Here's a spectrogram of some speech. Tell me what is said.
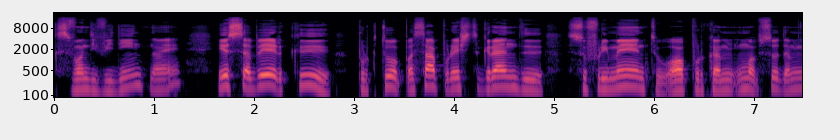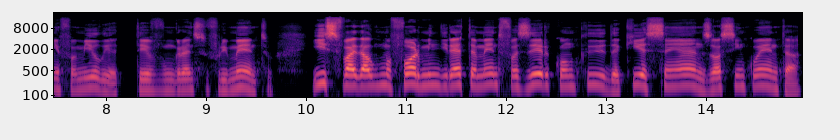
que se vão dividindo, não é? Eu saber que porque estou a passar por este grande sofrimento ou porque uma pessoa da minha família teve um grande sofrimento, isso vai de alguma forma indiretamente fazer com que daqui a 100 anos ou 50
